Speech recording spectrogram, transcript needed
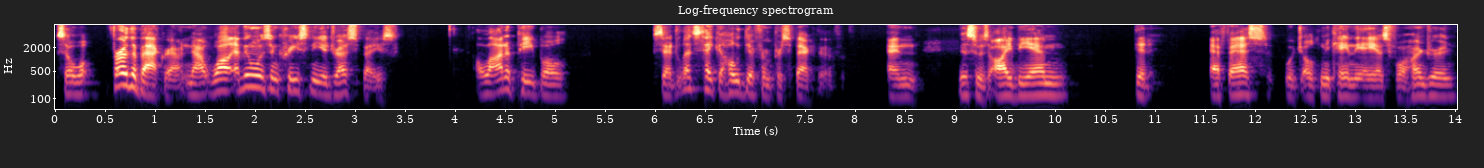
So further background. Now, while everyone was increasing the address space, a lot of people said, let's take a whole different perspective. And this was IBM did FS, which ultimately became the AS400.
